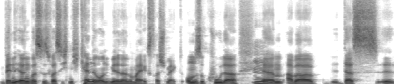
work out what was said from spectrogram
wenn irgendwas ist, was ich nicht kenne und mir dann nochmal extra schmeckt, umso cooler. Mhm. Ähm, aber das äh,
